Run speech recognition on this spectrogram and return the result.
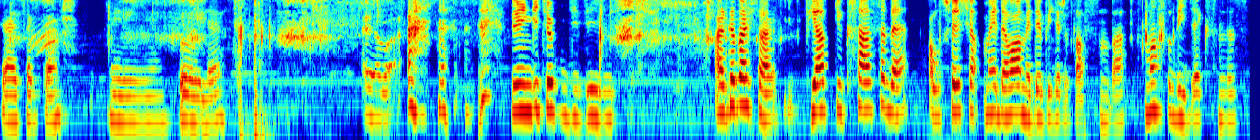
Gerçekten. Ne böyle. Araba. Rengi çok ciciymiş. Arkadaşlar fiyat yükselse de alışveriş yapmaya devam edebiliriz aslında. Nasıl diyeceksiniz?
